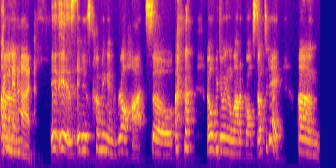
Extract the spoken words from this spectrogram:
coming um, in hot. It is. It is coming in real hot. So I will be doing a lot of golf stuff today. Um,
